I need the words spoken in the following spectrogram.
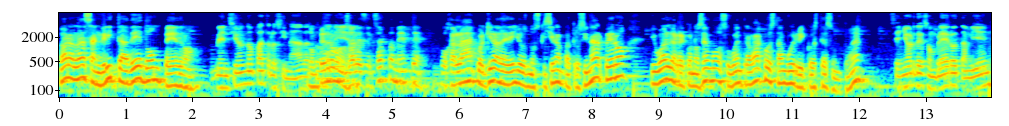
para la sangrita de don Pedro. Mención no patrocinada. Don Pedro. González, exactamente. Ojalá cualquiera de ellos nos quisieran patrocinar, pero igual le reconocemos su buen trabajo. Está muy rico este asunto, ¿eh? Señor de sombrero también.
